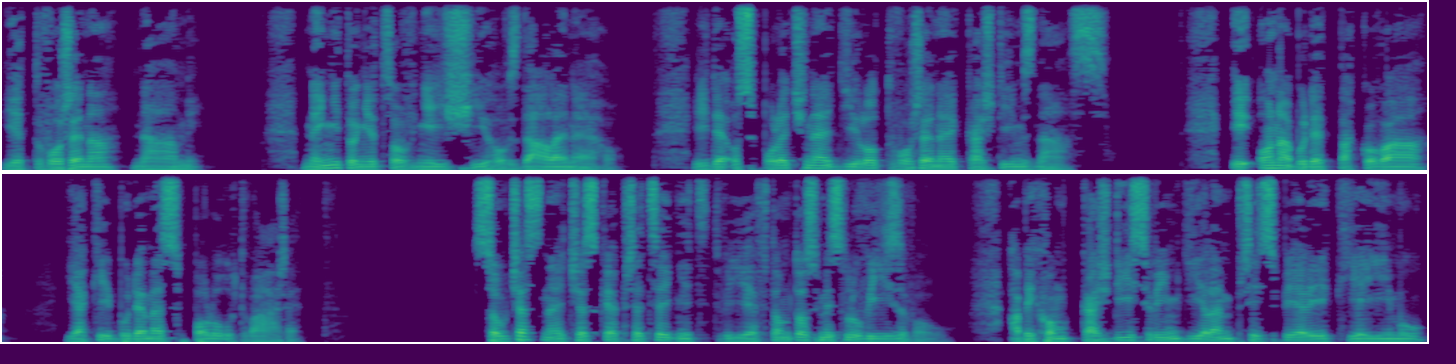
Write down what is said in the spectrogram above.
Je tvořena námi. Není to něco vnějšího, vzdáleného. Jde o společné dílo tvořené každým z nás. I ona bude taková, jak ji budeme spolu utvářet. Současné české předsednictví je v tomto smyslu výzvou, abychom každý svým dílem přispěli k jejímu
